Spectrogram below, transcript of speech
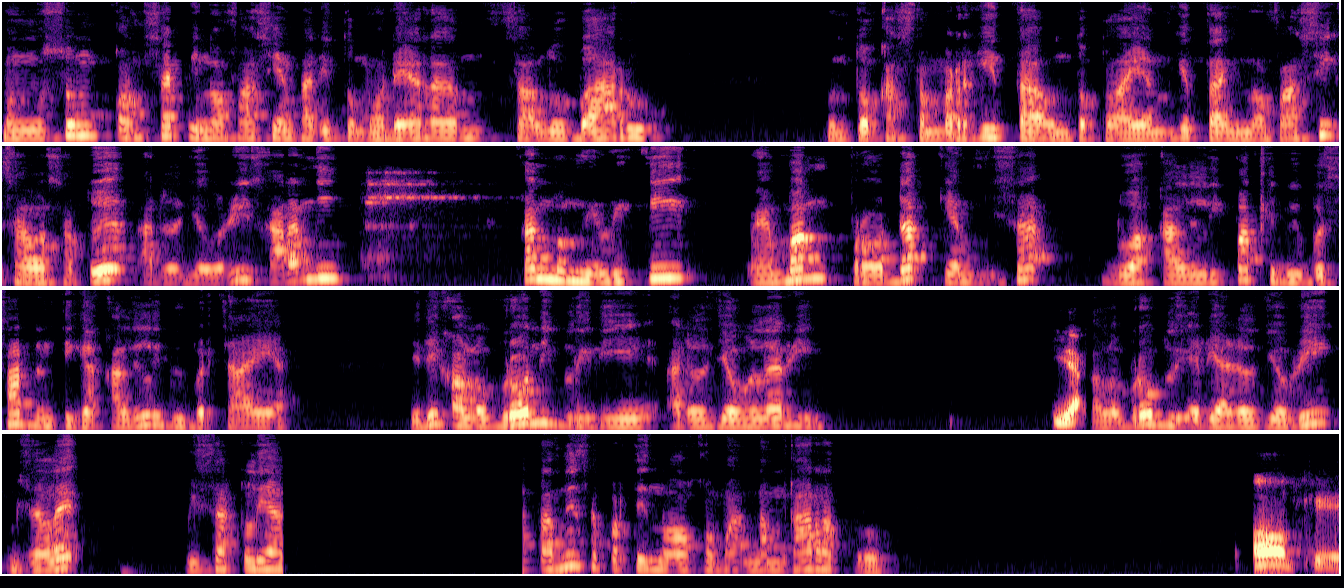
mengusung konsep inovasi yang tadi itu modern selalu baru untuk customer kita, untuk klien kita, inovasi salah satunya adalah jewelry sekarang nih kan memiliki memang produk yang bisa dua kali lipat lebih besar dan tiga kali lebih percaya. Jadi kalau bro nih beli di Adel Jewelry, ya. kalau bro beli di Adel Jewelry, misalnya bisa kelihatannya seperti 0,6 karat bro. Oke,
